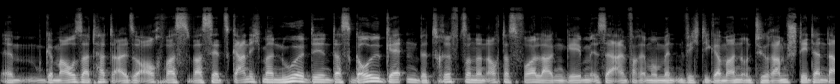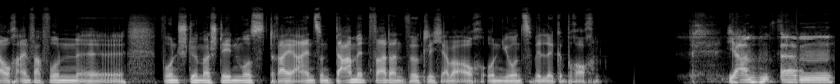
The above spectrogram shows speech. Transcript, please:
ähm, gemausert hat. Also auch was, was jetzt gar nicht mal nur den, das Goal-Getten betrifft, sondern auch das Vorlagengeben, ist er einfach im Moment ein wichtiger Mann und Tyram steht dann da auch einfach, wo ein, äh, wo ein Stürmer stehen muss, 3-1 und damit war dann wirklich aber auch Unionswille gebrochen. Ja, ähm,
